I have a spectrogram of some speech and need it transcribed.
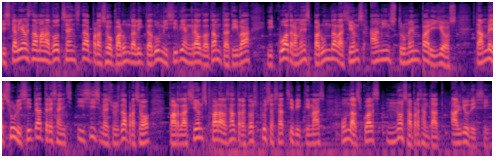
Fiscalia els demana 12 anys de presó per un delicte d'homicidi en grau de temptativa i 4 més per un de lesions amb instrument perillós. També sol·licita 3 anys i 6 mesos de presó per lesions per als altres dos processats i víctimes, un dels quals no s'ha presentat al judici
